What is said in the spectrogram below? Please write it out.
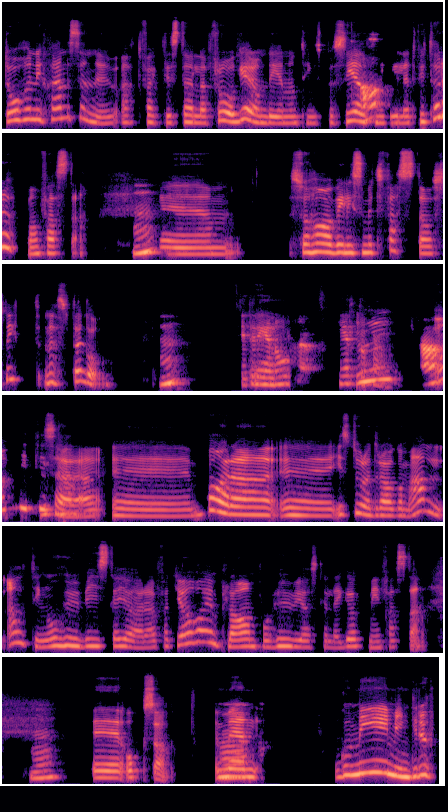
då har ni chansen nu att faktiskt ställa frågor om det är någonting speciellt Ja. ni vill att vi tar upp om fasta. Mm. Ehm, så har vi liksom ett fastavsnitt nästa gång. Mm. Lite renodlat. Helt okej. Mm. Ja. Lite så här, eh, bara eh, i stora drag om all, allting och hur vi ska göra. För att jag har en plan på hur jag ska lägga upp min fasta Mm. eh, också. Ja. Men gå med i min grupp,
